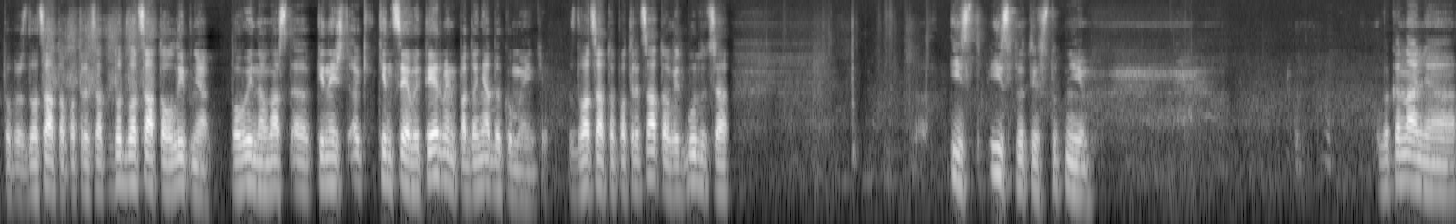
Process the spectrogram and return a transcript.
Тобто з 20 по 30, до 20 липня повинна у нас е, е, кінцевий термін подання документів. З 20 по 30 відбудуться іс- іспити вступні. Виконання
